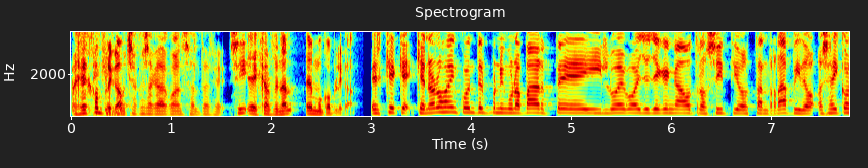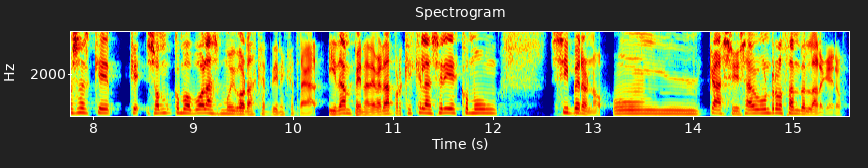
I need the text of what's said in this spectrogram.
Es que es complicado. muchas cosas quedan con el salto de fe. Sí, Es que al final es muy complicado. es que, que, que no los encuentren por ninguna parte y luego ellos lleguen a otros sitios tan rápido. O sea, hay cosas que, que son como bolas muy gordas que tienes que tragar. Y dan pena, de verdad, porque es que la serie es como un sí, pero no. Un casi, ¿sabes? Un rozando el larguero.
